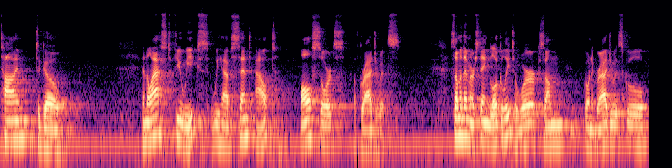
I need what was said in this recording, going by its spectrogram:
Time to go. In the last few weeks, we have sent out all sorts of graduates. Some of them are staying locally to work, some going to graduate school,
